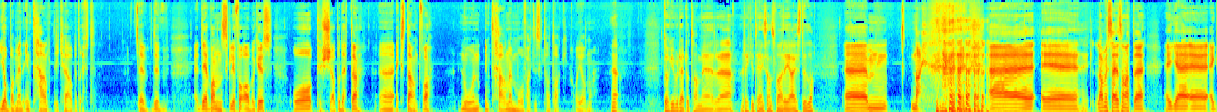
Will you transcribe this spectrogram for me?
jobbe med det internt i hver bedrift. Det, det, det er vanskelig for Abakus å pushe på dette eh, eksternt fra. Noen interne må faktisk ta tak og gjøre noe. Dere vurdert å ta mer uh, rekrutteringsansvar i iStu, da? Um, nei. Eh, eh, la meg si det sånn at eh, jeg, eh, jeg,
